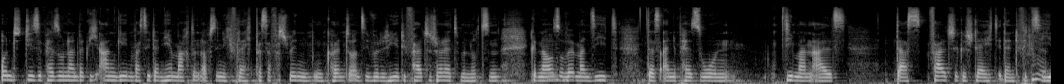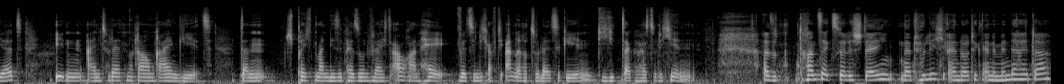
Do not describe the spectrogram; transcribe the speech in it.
und diese Person dann wirklich angehen, was sie dann hier macht und ob sie nicht vielleicht besser verschwinden könnte und sie würde hier die falsche Toilette benutzen. Genauso, mhm. wenn man sieht, dass eine Person, die man als das falsche Geschlecht identifiziert, in einen Toilettenraum reingeht, dann spricht man diese Person vielleicht auch an, hey, willst du nicht auf die andere Toilette gehen? Die, da gehörst du nicht hin. Also Transsexuelle stellen natürlich eindeutig eine Minderheit dar.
